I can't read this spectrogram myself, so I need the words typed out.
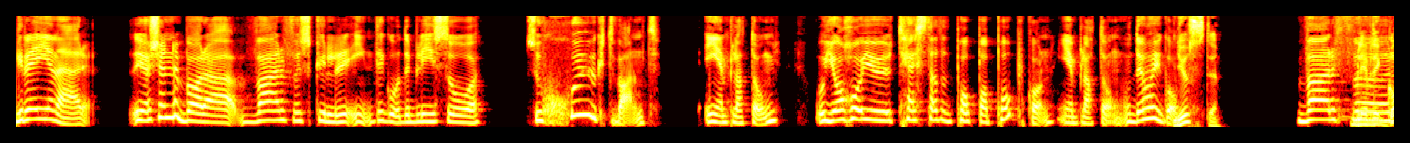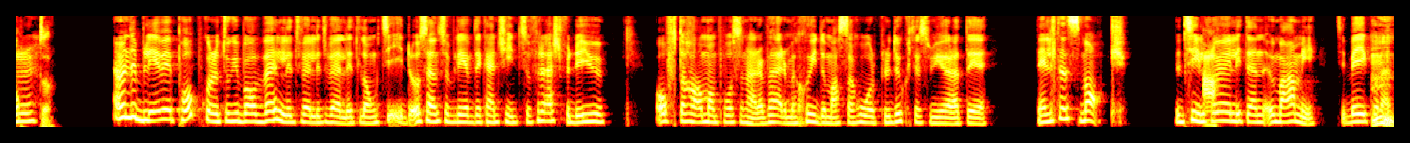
grejen är, jag känner bara varför skulle det inte gå? Det blir så, så sjukt varmt i en plattång. Och jag har ju testat att poppa popcorn i en plattång och det har ju gått. Just det. Varför? Blev det gott då? Ja men det blev ju popcorn, det tog ju bara väldigt, väldigt, väldigt lång tid och sen så blev det kanske inte så fräscht för det är ju Ofta har man på sån här värmeskydd och massa hårprodukter som gör att det, det är en liten smak. Det tillför en liten umami till baconet. Mm.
